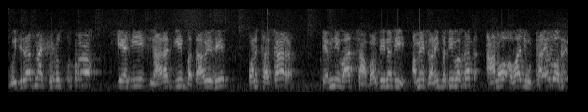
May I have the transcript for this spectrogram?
ગુજરાતના ખેડૂતો પણ એની નારાજગી બતાવે છે, પણ સરકાર તેમની વાત સાંભળતી નથી. અમે ઘણી બધી વખત આનો અવાજ ઉઠાયેલો છે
